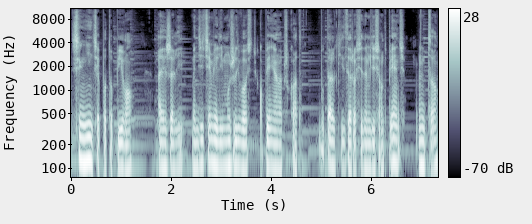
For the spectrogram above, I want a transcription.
sięgnijcie po to piwo. A jeżeli będziecie mieli możliwość kupienia na przykład butelki 0,75, to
